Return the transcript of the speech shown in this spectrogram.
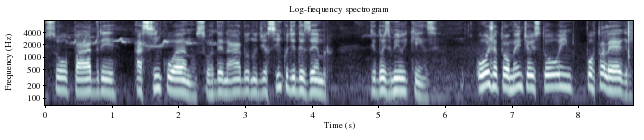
sou padre há cinco anos, ordenado no dia 5 de dezembro de 2015. Hoje, atualmente, eu estou em Porto Alegre,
